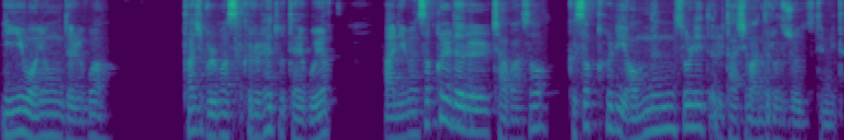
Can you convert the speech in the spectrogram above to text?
이 원형들과 다시 불마스크를 해도 되고요. 아니면 서클들을 잡아서 그 서클이 없는 솔리드를 다시 만들어 줘도 됩니다.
